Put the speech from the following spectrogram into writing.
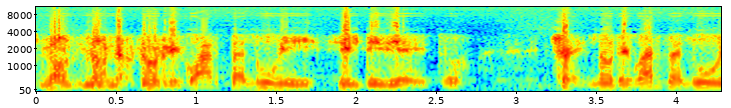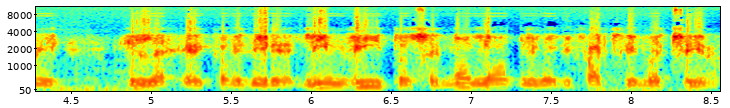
Non, non, non riguarda lui il divieto, cioè non riguarda lui il, eh, dire, l'invito, se non l'obbligo di farsi il vaccino,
